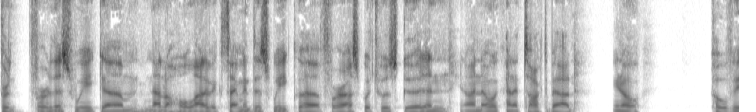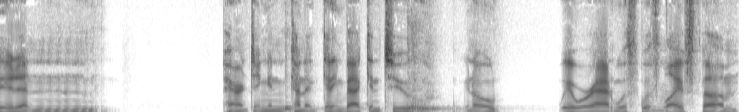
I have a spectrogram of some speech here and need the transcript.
for, for this week. Um, not a whole lot of excitement this week, uh, for us, which was good. And, you know, I know we kind of talked about, you know, COVID and parenting and kind of getting back into, you know, where we're at with, with mm-hmm. life. Um,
